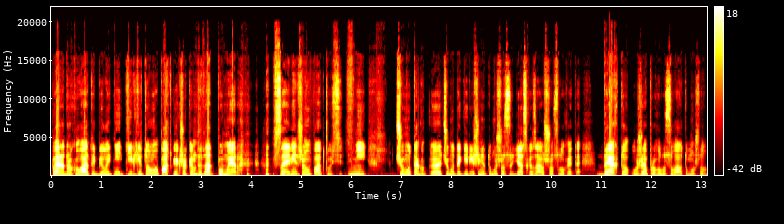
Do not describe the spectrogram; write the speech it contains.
передрукувати бюлетні тільки в тому випадку, якщо кандидат помер. Все, в іншому випадку всі- ні. Чому так, е, чому таке рішення? Тому що суддя сказав, що слухайте, дехто вже проголосував, тому що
